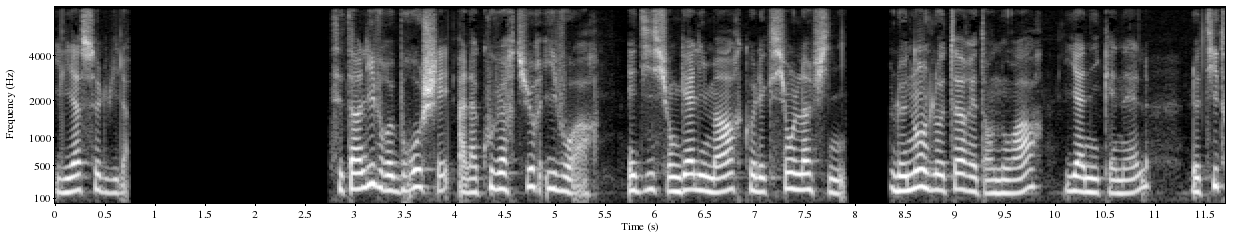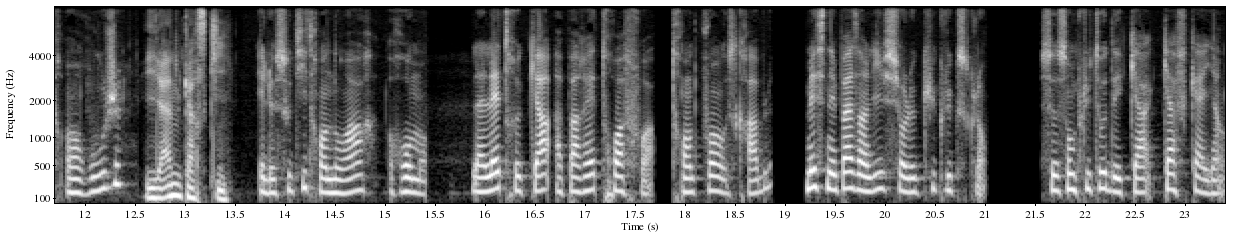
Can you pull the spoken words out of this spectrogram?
il y a celui-là. C'est un livre broché à la couverture ivoire, édition Gallimard, collection L'Infini. Le nom de l'auteur est en noir, Yannick Enel, le titre en rouge, Yann Karski, et le sous-titre en noir, Roman. La lettre K apparaît trois fois, 30 points au Scrabble, mais ce n'est pas un livre sur le Ku Klux Klan. Ce sont plutôt des cas kafkaïens,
